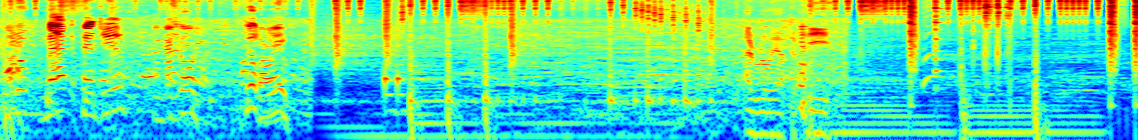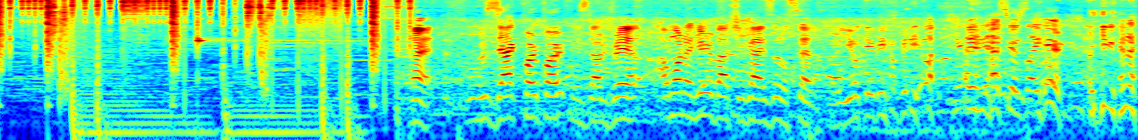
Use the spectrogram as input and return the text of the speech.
Hello, Matt at Pangea. How's it going? Good. How are you? I really have to pee. All right, with Zach Part Part and his daughter Drea, I want to hear about your guys' little setup. Are you okay being on video? I didn't ask you. I was like, here, are you gonna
